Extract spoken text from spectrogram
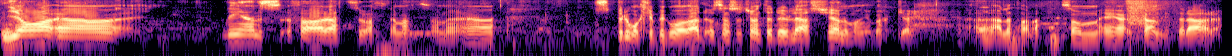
Ja, eh, dels för att Sebastian Mattsson är språkligt begåvad och sen så tror jag inte du läser så jävla många böcker, eh, ärligt talat, som är skönlitterära.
